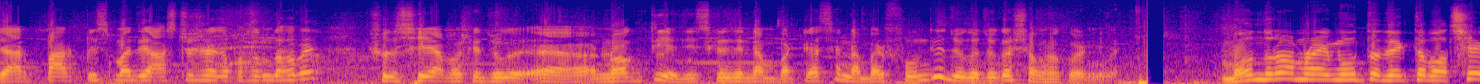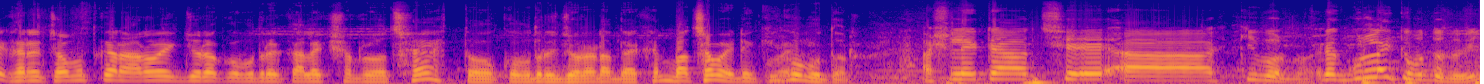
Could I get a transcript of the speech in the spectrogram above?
যার পার পিস মাঝে আটশো টাকা পছন্দ হবে শুধু সেই আমাকে নক দিয়ে যে স্ক্রিনে যে নাম্বারটি আছে নাম্বার ফোন দিয়ে যোগাযোগের সংগ্রহ করে নেবেন বন্ধুরা আমরা এই মুহূর্তে দেখতে পাচ্ছি এখানে চমৎকার আরও এক জোড়া কবুতরের কালেকশন রয়েছে। তো কবুতরের জোড়াটা দেখেন। বাচ্চা ভাই এটা কি কবুতর? আসলে এটা হচ্ছে কি বলব? এটা গুল্লাই কবুতর ধরি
